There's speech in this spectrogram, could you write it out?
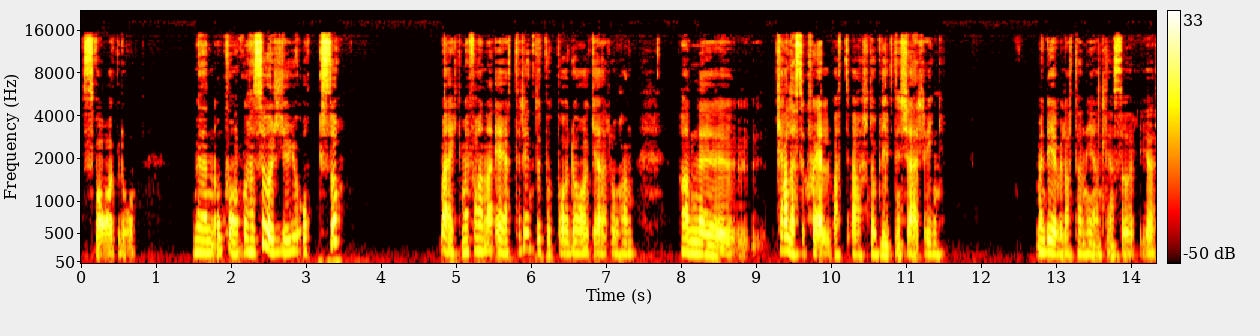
svag då. Men Okonko han sörjer ju också. Märker man för han äter inte på ett par dagar och han, han eh, kallar sig själv att ja, det har blivit en kärring. Men det är väl att han egentligen sörjer.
